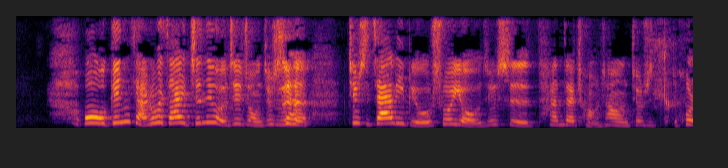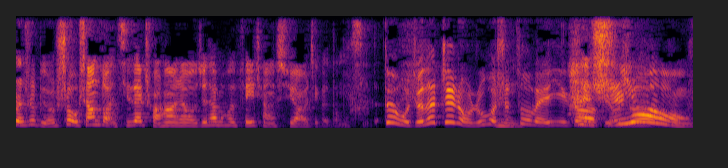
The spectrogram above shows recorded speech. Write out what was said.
哦，我跟你讲，如果家里真的有这种，就是就是家里，比如说有就是瘫在床上，就是或者说比如受伤短期在床上，然后我觉得他们会非常需要这个东西的。对，我觉得这种如果是作为一个很实用，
